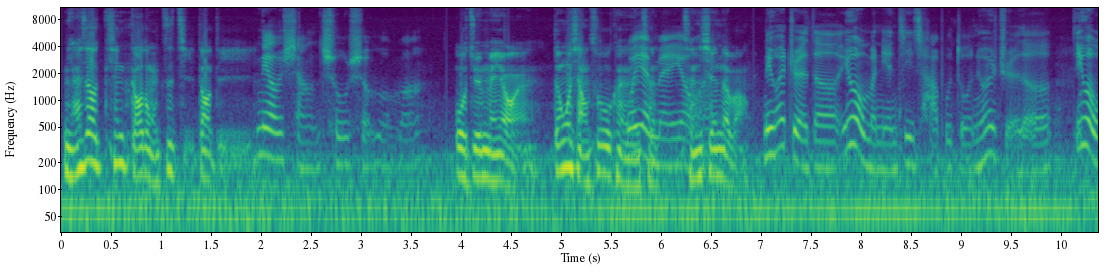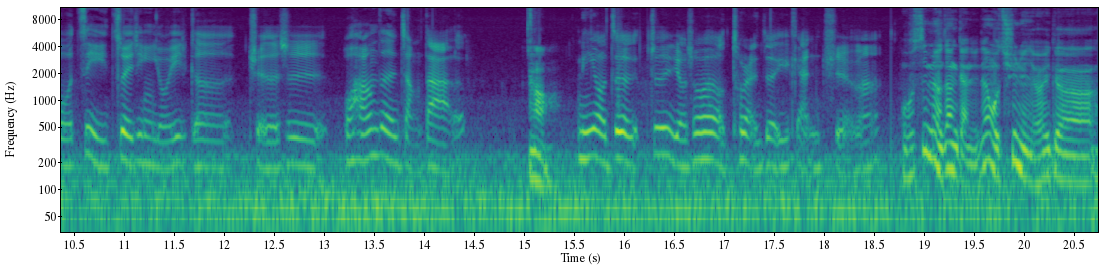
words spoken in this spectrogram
你还是要先搞懂自己到底。你有想出什么吗？我觉得没有哎、欸，等我想出，我可能我也没有、欸、成仙的吧。你会觉得，因为我们年纪差不多，你会觉得，因为我自己最近有一个觉得是，我好像真的长大了啊。你有这个，就是有时候会有突然这一感觉吗？我是没有这样感觉，但我去年有一个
